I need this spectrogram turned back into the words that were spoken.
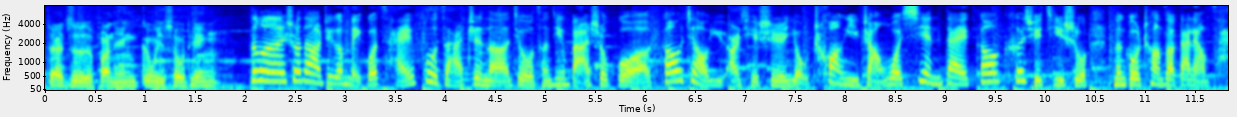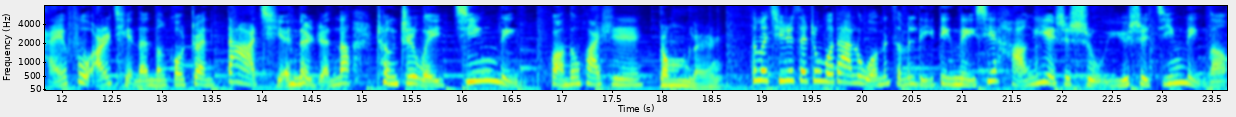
再次欢迎各位收听。那么说到这个美国财富杂志呢，就曾经把受过高教育，而且是有创意、掌握现代高科学技术，能够创造大量财富，而且呢能够赚大钱的人呢，称之为金领。广东话是金领。那么其实，在中国大陆，我们怎么厘定哪些行业是属于是金领呢？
